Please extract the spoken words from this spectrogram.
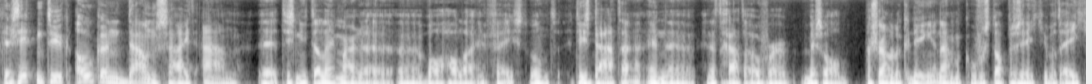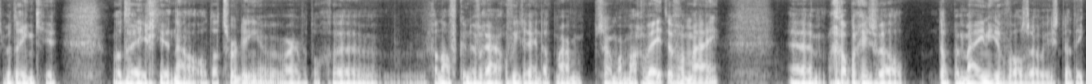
Er zit natuurlijk ook een downside aan. Het is niet alleen maar uh, uh, walhalla en feest, want het is data en, uh, en het gaat over best wel persoonlijke dingen. Namelijk hoeveel stappen zet je, wat eet je, wat drink je, wat weeg je. Nou, al dat soort dingen waar we toch vanaf kunnen vragen of iedereen dat maar zomaar mag weten van mij. Ehm, grappig is wel dat bij mij in ieder geval zo is dat ik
